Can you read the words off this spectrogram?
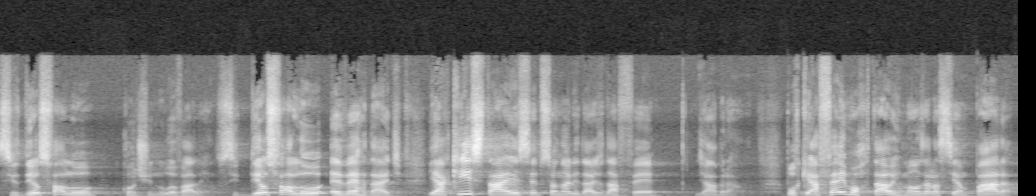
se Deus falou, continua valendo. Se Deus falou, é verdade. E aqui está a excepcionalidade da fé de Abraão. Porque a fé imortal, irmãos, ela se ampara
